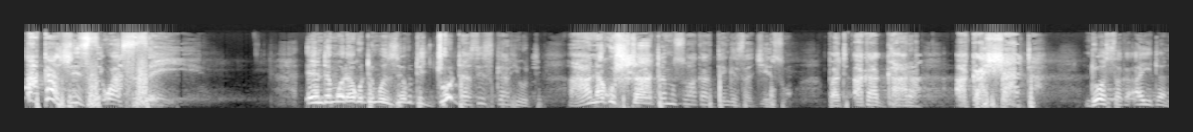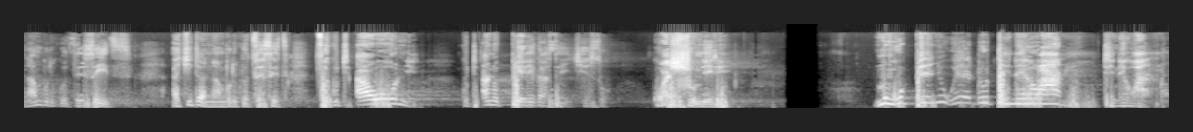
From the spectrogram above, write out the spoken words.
akazviziva sei. Ende moda kuti muzive kuti judas iskarioti haana kushata musi wakatengesa jesu but akagara akashata. Ndosaka aita nhamburiko dzese idzi achiita nhamburiko dzese idzi dzekuti aone kuti anopereka sei jesu kuvashumiri muupenyu hwedu tine vanhu tine vanhu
